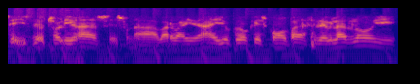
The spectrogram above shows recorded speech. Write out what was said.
6 de 8 ligas es una barbaridad y yo creo que es como para celebrarlo y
